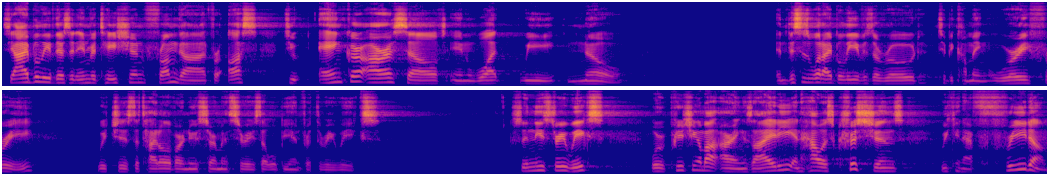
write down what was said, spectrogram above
See, I believe there's an invitation from God for us to anchor ourselves in what we know. And this is what I believe is a road to becoming worry free, which is the title of our new sermon series that we'll be in for three weeks. So, in these three weeks, we're preaching about our anxiety and how, as Christians, we can have freedom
